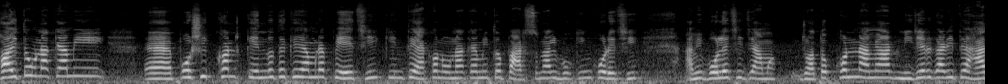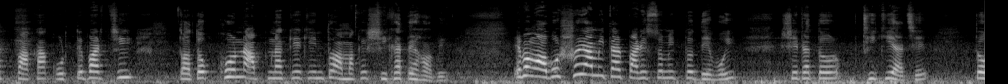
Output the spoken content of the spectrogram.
হয়তো ওনাকে আমি প্রশিক্ষণ কেন্দ্র থেকে আমরা পেয়েছি, কিন্তু এখন ওনাকে আমি তো পার্সোনাল বুকিং করেছি। আমি বলেছি যে আমার যতক্ষণ না আমি আর নিজের গাড়িতে হাত পাকা করতে পারছি, ততক্ষণ আপনাকে কিন্তু আমাকে শেখাতে হবে। এবং অবশ্যই আমি তার পারিশ্রমিক তো দেবই, সেটা তো ঠিকই আছে। তো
